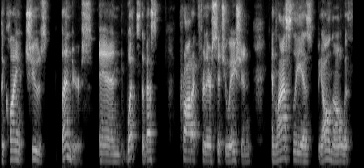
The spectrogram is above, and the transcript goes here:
the client choose lenders and what's the best product for their situation. And lastly, as we all know, with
